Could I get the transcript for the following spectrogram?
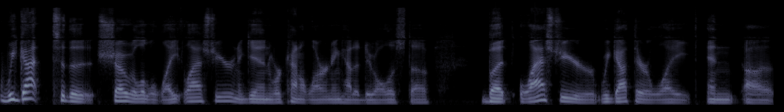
we got to the show a little late last year, and again, we're kind of learning how to do all this stuff. But last year we got there late, and uh,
